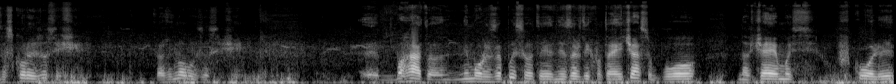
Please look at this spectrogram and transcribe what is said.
до скорої зустрічі, та до нових зустрічей. Е, Багато не можу записувати, не завжди вистачає часу, бо навчаємось в школі.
